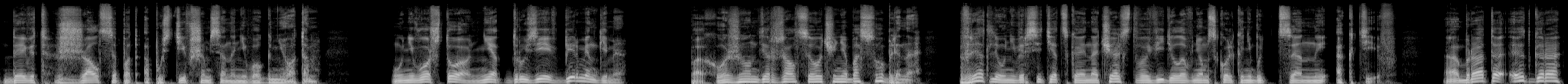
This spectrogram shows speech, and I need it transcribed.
Дэвид сжался под опустившимся на него гнетом. «У него что, нет друзей в Бирмингеме?» Похоже, он держался очень обособленно. Вряд ли университетское начальство видело в нем сколько-нибудь ценный актив. А брата Эдгара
